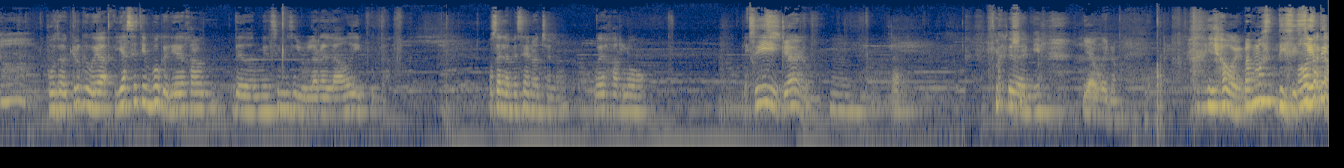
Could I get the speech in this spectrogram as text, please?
Puta, creo que voy a... Ya hace tiempo quería dejar de dormir sin mi celular al lado y puta. O sea, en la mesa de noche, ¿no? Voy a dejarlo... Sí, claro. Mm, claro. Daniel. ya bueno. ya bueno. Vamos 17,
